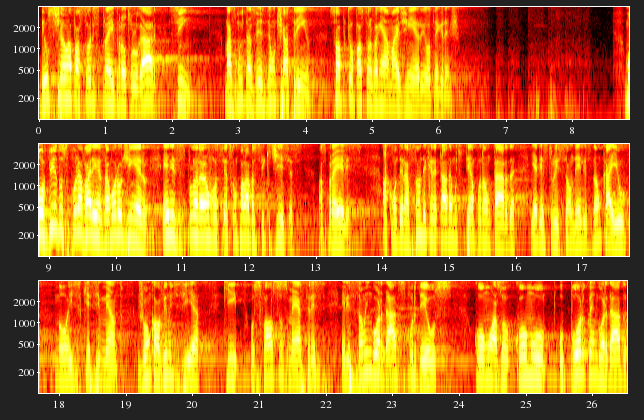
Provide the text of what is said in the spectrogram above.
Deus chama pastores para ir para outro lugar? Sim. Mas muitas vezes é um teatrinho, só porque o pastor vai ganhar mais dinheiro em outra igreja. Movidos por avareza, amor ao dinheiro, eles explorarão vocês com palavras fictícias, mas para eles, a condenação decretada há muito tempo não tarda e a destruição deles não caiu no esquecimento. João Calvino dizia que os falsos mestres, eles são engordados por Deus como, as, como o porco é engordado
